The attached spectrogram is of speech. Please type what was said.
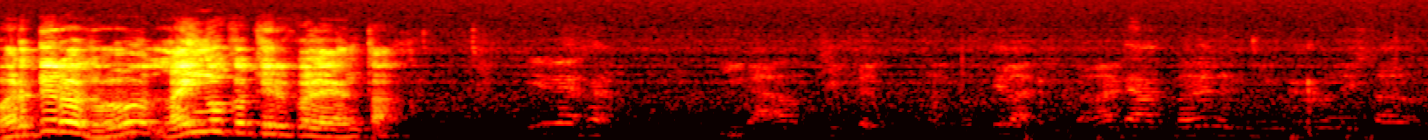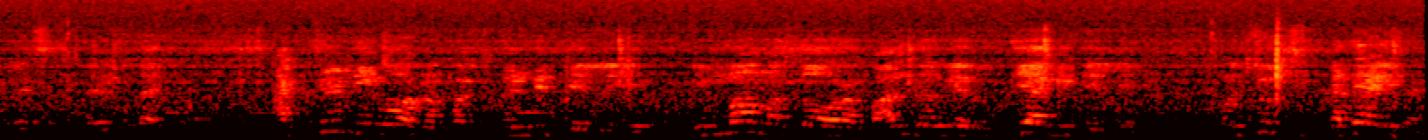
ಬರ್ದಿರೋದು ಲೈಂಗಿಕ ಕಿರುಕುಳೆ ಅಂತ ಇಲ್ಲ ಸರ್ ಈಗ ಚಿಕ್ಕ ಗೊತ್ತಿಲ್ಲ ನಿಮ್ ಗಲಾಟೆ ಆದ್ಮೇಲೆ ನಿಮ್ಗೆ ಇವ್ರಿಬ್ರಲ್ಲಿ ಇಷ್ಟ relationship ಬೇರೆ ಗೊತ್ತಾಯ್ತು ಆಕ್ಚುಲಿ ನೀವು ಅವ್ರನ್ನ ಫಸ್ಟ್ ಕಂಡಿದ್ದೆಲ್ಲಿ ನಿಮ್ಮ ಮತ್ತು ಅವರ ಬಾಂಧವ್ಯ ವೃದ್ಧಿ ಆಗಿದ್ದೆಲ್ಲಿ ಒಂಚೂರು ಚಿಕ್ಕ ಕಥೆ ಹೇಳಿ ಸರ್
